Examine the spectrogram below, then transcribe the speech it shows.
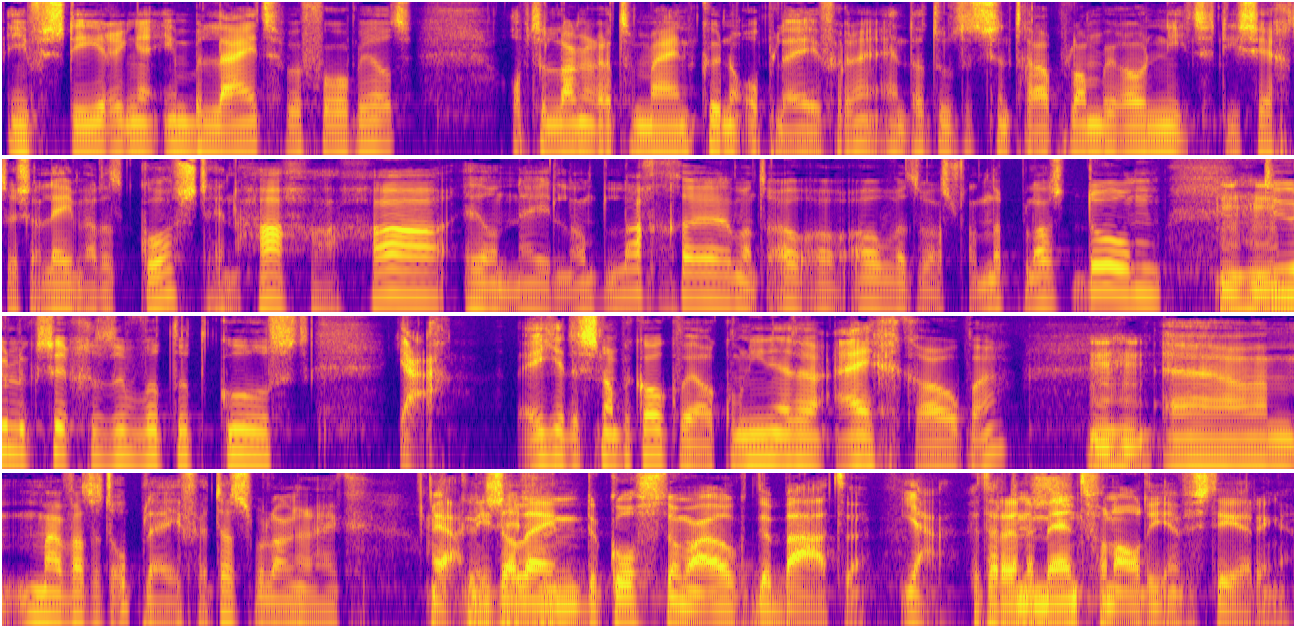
investeringen in beleid bijvoorbeeld op de langere termijn kunnen opleveren. En dat doet het Centraal Planbureau niet. Die zegt dus alleen wat het kost. En ha ha ha, heel Nederland lachen. Want oh oh oh, wat was Van der Plas dom. Mhm. Tuurlijk zeggen ze wat het kost. Ja, weet je, dat snap ik ook wel. Ik kom niet net aan eigen kropen. Mhm. Ehm, maar wat het oplevert, dat is belangrijk. Ja, niet zeggen. alleen de kosten, maar ook de baten. Ja, Het rendement van al die investeringen.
